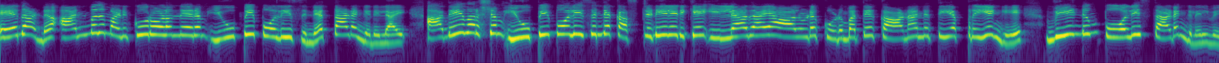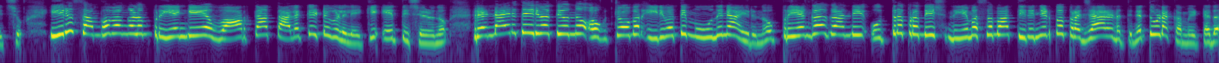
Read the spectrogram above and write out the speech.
ഏതാണ്ട് അൻപത് മണിക്കൂറോളം നേരം യു പി പോലീസിന്റെ തടങ്കലിലായി. അതേ വർഷം യു പി പോലീസിന്റെ കസ്റ്റഡിയിലിരിക്കെ ഇല്ലാതായ ആളുടെ കുടുംബത്തെ കാണാനെത്തിയ പ്രിയങ്കയെ വീണ്ടും പോലീസ് തടങ്കലിൽ വെച്ചു. ഇരു സംഭവങ്ങളും പ്രിയങ്കയെ വാർത്താ തലക്കെട്ടുകളിലേക്ക് എത്തിച്ചിരുന്നു. രണ്ടായിരത്തി ഇരുപത്തിയൊന്ന് ഒക്ടോബർ ഇരുപത്തി മൂന്നിനായിരുന്നു പ്രിയങ്ക ഗാന്ധി ഉത്തർപ്രദേശ് നിയമസഭാ തിരഞ്ഞെടുപ്പ് പ്രചാരണത്തിന് തുടക്കമിട്ടത്.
